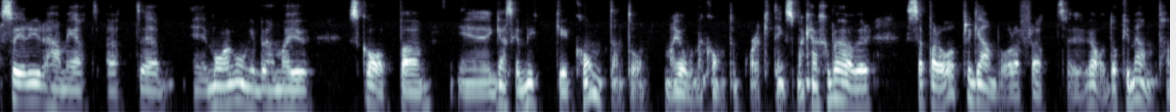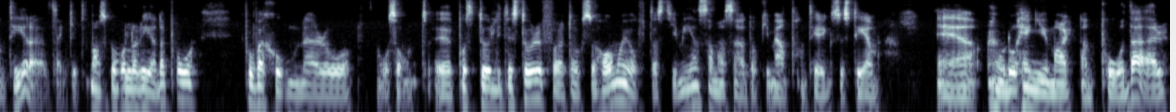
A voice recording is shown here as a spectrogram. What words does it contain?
Så är det ju det här med att, att eh, många gånger behöver man ju skapa eh, ganska mycket content då, man jobbar med content marketing. Så man kanske behöver separat programvara för att eh, ja, dokumenthantera helt enkelt. Man ska hålla reda på, på versioner och, och sånt. Eh, på stö lite större företag så har man ju oftast gemensamma sådana dokumenthanteringssystem Eh, och då hänger ju marknad på där.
